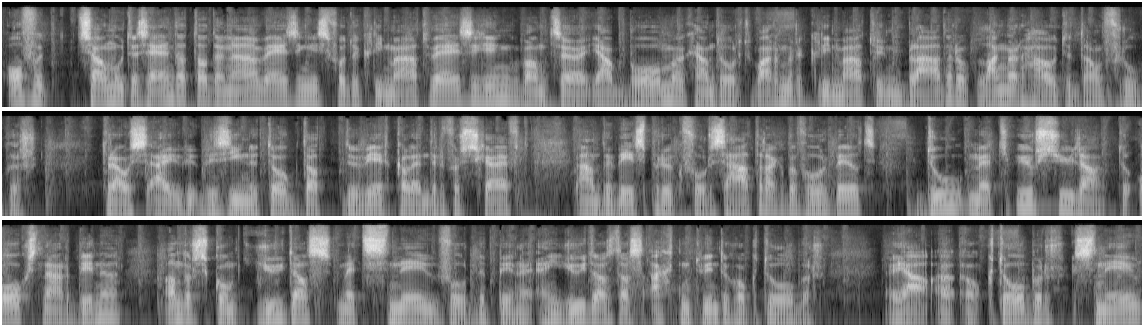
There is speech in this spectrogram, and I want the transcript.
Of het zou moeten zijn dat dat een aanwijzing is voor de klimaatwijziging, want uh, ja, bomen gaan door het warmere klimaat hun bladeren langer houden dan vroeger. Trouwens, we zien het ook dat de weerkalender verschuift aan de weerspreuk voor zaterdag bijvoorbeeld. Doe met Ursula de oogst naar binnen, anders komt Judas met sneeuw voor de pinnen. En Judas, dat is 28 oktober. Eh, ja, uh, oktober, sneeuw,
